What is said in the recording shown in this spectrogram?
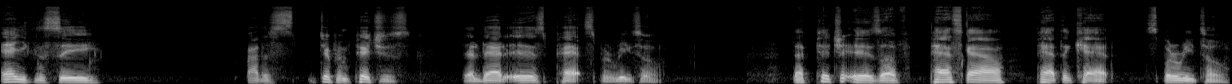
And you can see by the different pictures that that is Pat Sparito. That picture is of Pascal Pat the Cat Sparito.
